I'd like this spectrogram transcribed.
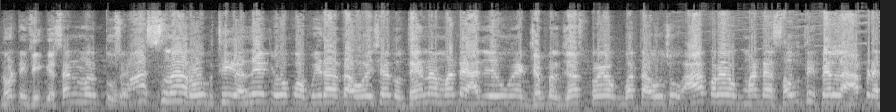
નોટિફિકેશન મળતું રહે. શ્વાસના રોગથી અનેક લોકો પીડાતા હોય છે તો તેના માટે આજે હું એક જબરજસ્ત પ્રયોગ બતાવું છું. આ પ્રયોગ માટે સૌથી પહેલા આપણે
